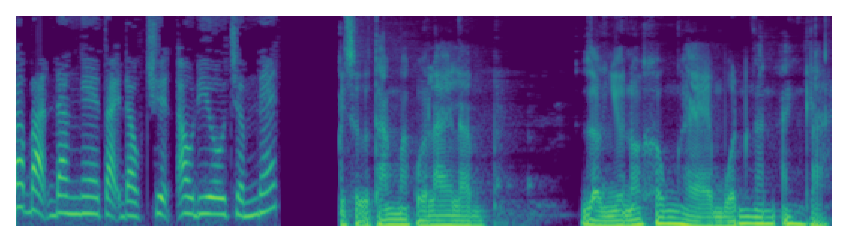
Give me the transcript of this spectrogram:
Các bạn đang nghe tại đọc chuyện audio.net Cái sự thắc mắc của Lai Lâm Dường như nó không hề muốn ngăn anh lại.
